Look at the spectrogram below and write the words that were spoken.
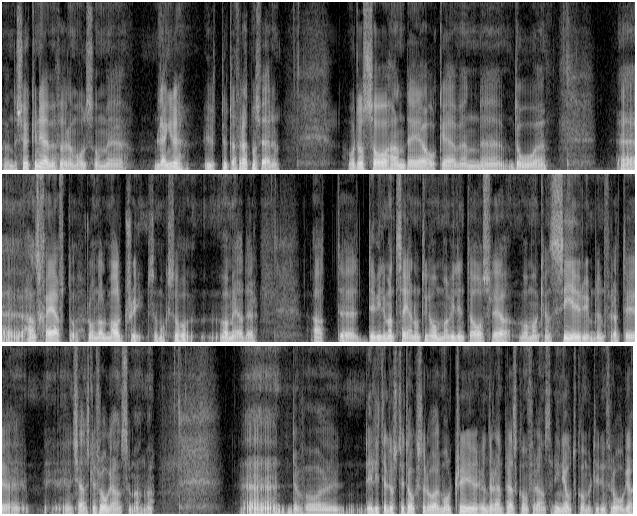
undersöker ni även föremål som är längre ut utanför atmosfären? Och då sa han det och även eh, då eh, hans chef då, Ronald Moultrie, som också var med där att eh, det ville man inte säga någonting om. Man ville inte avslöja vad man kan se i rymden för att det är eh, en känslig fråga anser man. Va? Eh, det, var, det är lite lustigt också då att Moultrie under den presskonferensen, innan jag återkommer till din fråga,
